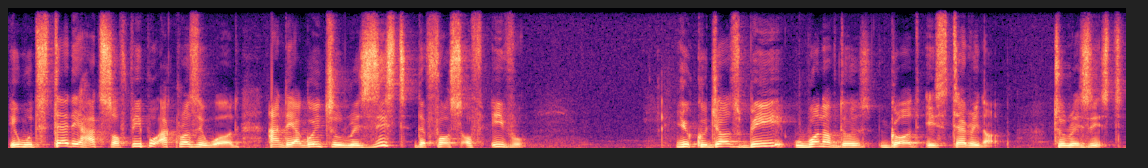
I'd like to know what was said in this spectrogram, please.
he would stir the hearts of people across the world and they are going to resist the force of evil. You could just be one of those God is stirring up to resist.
